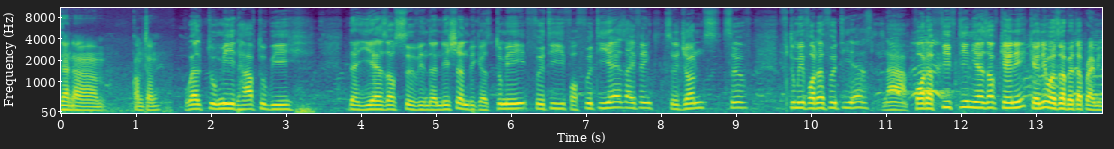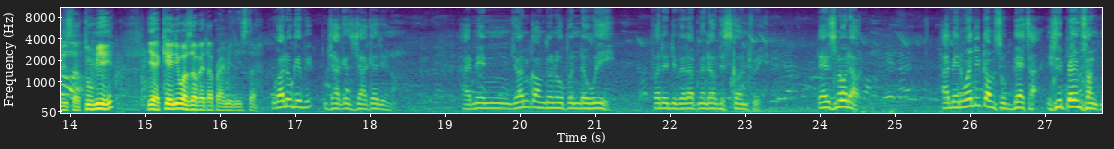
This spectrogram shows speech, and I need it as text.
than um, Compton. Well, to me, it have to be the years of serving the nation because to me, 30 for 30 years, I think Sir John served. To me, for the 30 years, nah. For the 15 years of Kenny, Kenny was a better prime minister. To me, yeah, Kenny was a better prime minister. You got to give Jack his jacket, you know. I mean, John Compton opened the way for the development of this country. There is no doubt. I mean, when it comes to better, it depends on,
